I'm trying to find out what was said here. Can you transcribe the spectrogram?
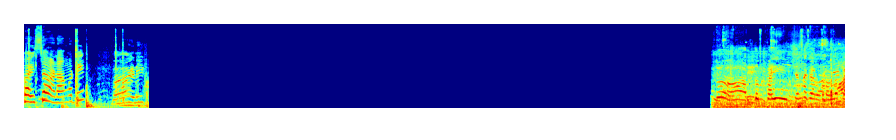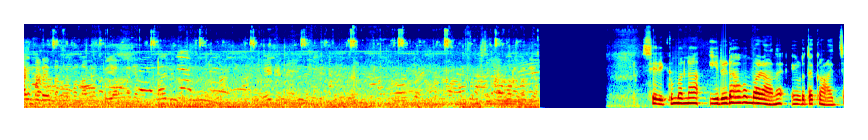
പൈസ വേണം അങ്ങോട്ട്? ശരിക്കും പറഞ്ഞാൽ ഇരുടാവുമ്പോഴാണ് ഇവിടുത്തെ കാഴ്ച.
